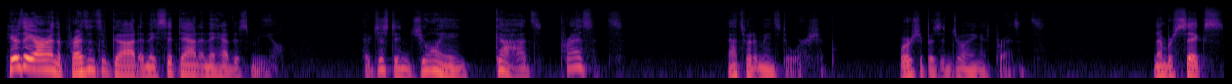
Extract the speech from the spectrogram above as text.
Here they are in the presence of God, and they sit down and they have this meal. They're just enjoying God's presence. That's what it means to worship. Worship is enjoying His presence. Number six,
